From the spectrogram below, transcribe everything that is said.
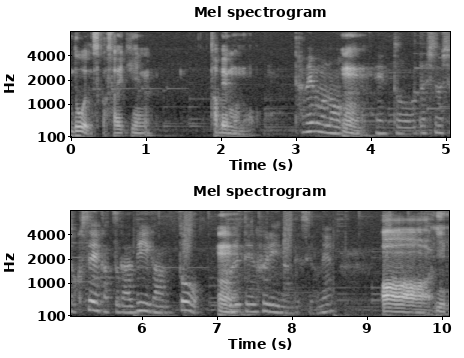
どうですか？最近食べ物。食べ物、うん。えっと私の食生活がビーガンとうん。グルテンフリーなんですよね、ああいい。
